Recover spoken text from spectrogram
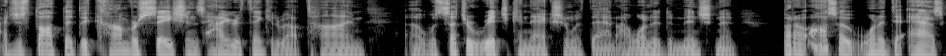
I just thought that the conversations, how you're thinking about time, uh, was such a rich connection with that. I wanted to mention it, but I also wanted to ask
